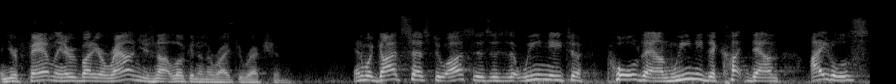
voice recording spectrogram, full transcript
And your family and everybody around you is not looking in the right direction. And what God says to us is, is that we need to pull down, we need to cut down idols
